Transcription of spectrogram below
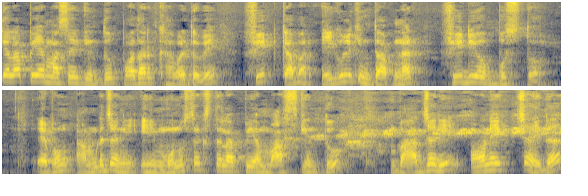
তেলাপিয়া মাছের কিন্তু পদার খাবার তবে ফিট খাবার। এইগুলি কিন্তু আপনার ফিডি অভ্যস্ত। এবং আমরা জানি এই মনুসেক্স তেলাপিয়া মাছ কিন্তু বাজারে অনেক চাহিদা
